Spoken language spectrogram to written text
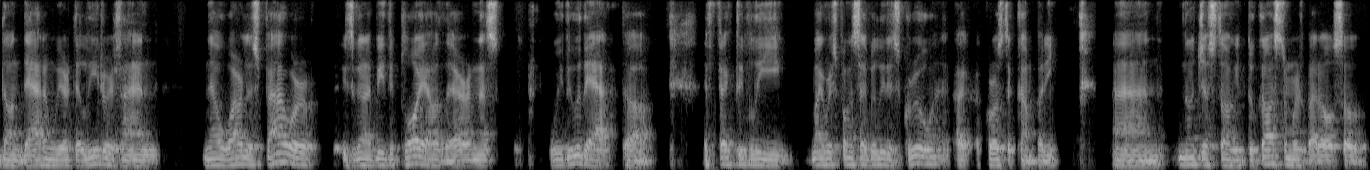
done that and we are the leaders. And now wireless power is going to be deployed out there. And as we do that, uh, effectively, my responsibilities grew uh, across the company. And not just talking to customers, but also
